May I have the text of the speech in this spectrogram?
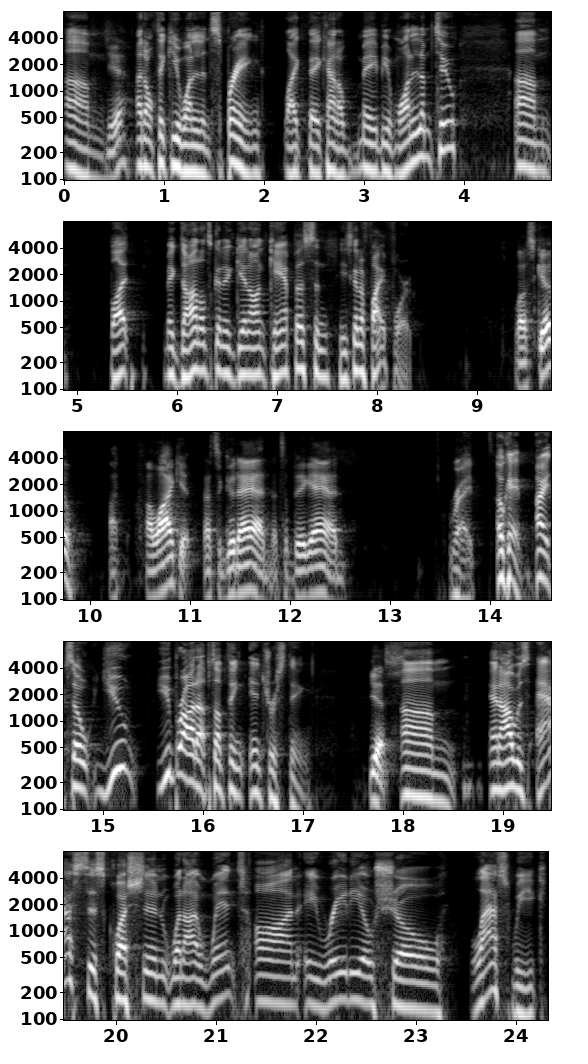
Um, Yeah. I don't think he won it in spring like they kind of maybe wanted him to. Um, but McDonald's going to get on campus and he's going to fight for it. let's go I, I like it that's a good ad that's a big ad Right. Okay. All right. So you you brought up something interesting. yes Um, and I was asked this question when I went on a radio show last week.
